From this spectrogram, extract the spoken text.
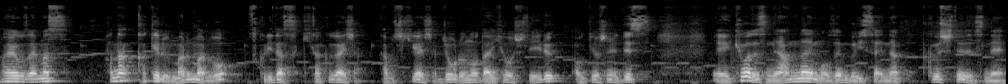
おはようございます。花かけるまるを作り出す企画会社株式会社ジョーロの代表をしている青木よしです、えー、今日はですね案内も全部一切なくしてですね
